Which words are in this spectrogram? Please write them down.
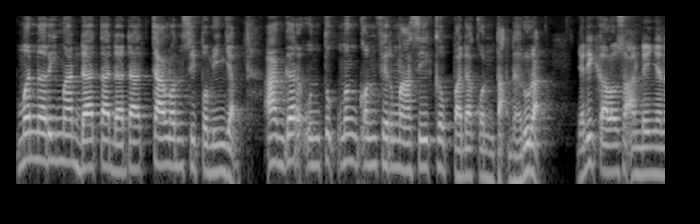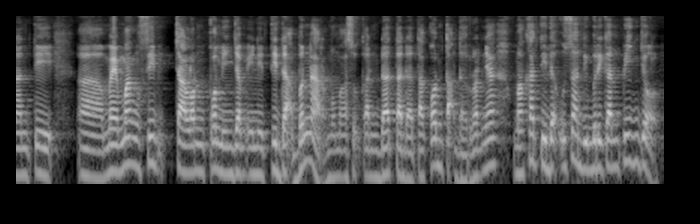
menerima data-data calon si peminjam agar untuk mengkonfirmasi kepada kontak darurat. Jadi kalau seandainya nanti uh, memang si calon peminjam ini tidak benar memasukkan data-data kontak daruratnya maka tidak usah diberikan pinjol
